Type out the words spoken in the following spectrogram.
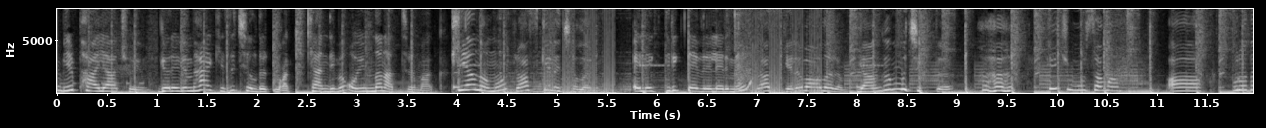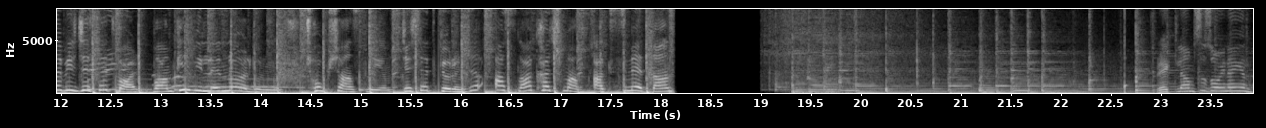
Ben bir palyaçoyum. Görevim herkesi çıldırtmak. Kendimi oyundan attırmak. Piyanomu rastgele çalarım. Elektrik devrelerimi rastgele bağlarım. Yangın mı çıktı? Hiç umursamam. Aa, burada bir ceset var. Vampir birilerini öldürmüş. Çok şanslıyım. Ceset görünce asla kaçmam. Aksine dans Reklamsız oynayın,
